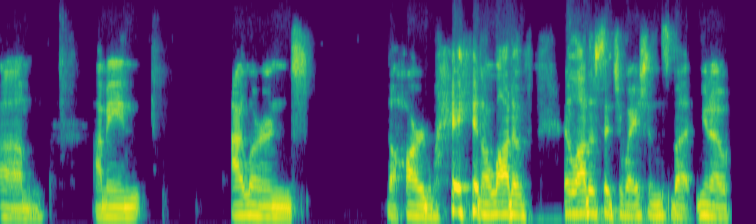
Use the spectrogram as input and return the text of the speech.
Um, I mean, I learned the hard way in a lot of a lot of situations, but you know,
